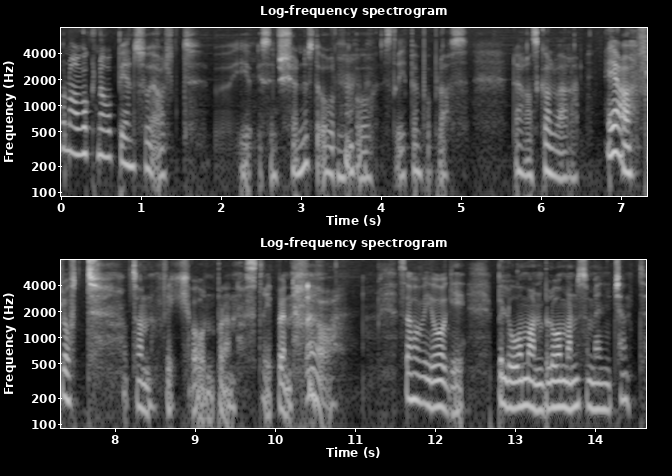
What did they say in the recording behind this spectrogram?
Og når han våkner opp igjen, så er alt i, i sin skjønneste orden og stripen på plass der han skal være. Ja, flott at han fikk orden på den stripen. Ja. Så har vi òg i Blåmann, Blåmann, som en kjent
